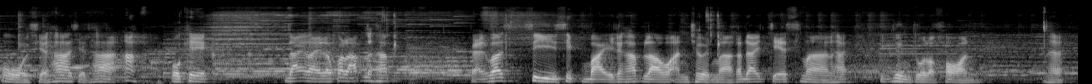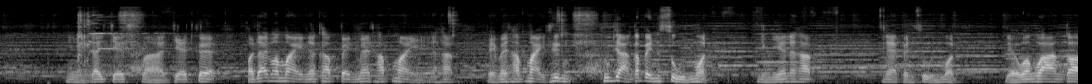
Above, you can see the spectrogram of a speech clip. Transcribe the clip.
โอ้เสียท่าเสียท่าอะโอเค ได้อะไรเราก็รับนะครับแปลว่า 40 ใบนะครับ เราอัญเชิญมาก็ได้เจสมานะฮะอีกหนึ่งตัวละครนะฮะนี่ได้เจสมาเจสก็พอได้มาใหม่นะครับ เป็นแม่ทัพใหม่นะครับ เป็นแม่ทัพใหม่ซึ่งทุกอย่างก็เป็นศูนย์หมดอย่างเงี้ยนะครับเนี่ยเป็นศูนย์หมด เดี๋ยวว่างๆก็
